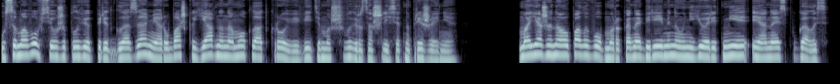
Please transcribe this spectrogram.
У самого все уже плывет перед глазами, а рубашка явно намокла от крови, видимо, швы разошлись от напряжения. «Моя жена упала в обморок, она беременна, у нее аритмия, и она испугалась»,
